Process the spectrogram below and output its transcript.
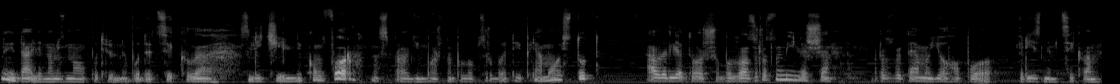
Ну і далі нам знову потрібен буде цикл з лічильником for. Насправді можна було б зробити і прямо ось тут. Але для того, щоб було зрозуміліше, розведемо його по різним циклам.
